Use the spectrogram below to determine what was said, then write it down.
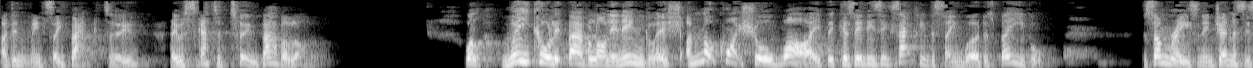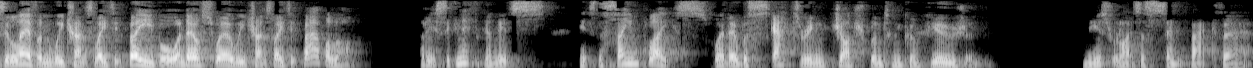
I didn't mean to say back to, they were scattered to Babylon. Well, we call it Babylon in English. I'm not quite sure why, because it is exactly the same word as Babel. For some reason, in Genesis 11, we translate it Babel, and elsewhere we translate it Babylon. But it's significant. It's, it's the same place where there was scattering, judgment, and confusion. And the Israelites are sent back there.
